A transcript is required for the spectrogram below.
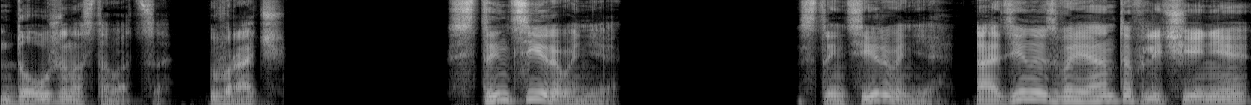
должен оставаться врач. Стентирование. Стентирование – один из вариантов лечения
